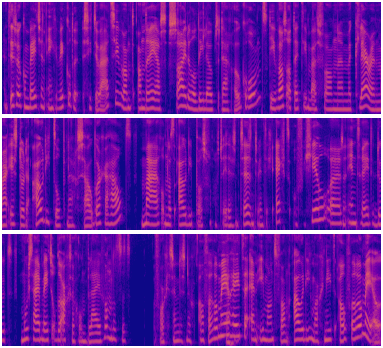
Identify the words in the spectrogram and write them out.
Het is ook een beetje een ingewikkelde situatie, want Andreas Seidel die loopt daar ook rond. Die was altijd teambaas van uh, McLaren, maar is door de Audi-top naar Sauber gehaald. Maar omdat Audi pas vanaf 2026 echt officieel uh, zijn intrede doet, moest hij een beetje op de achtergrond blijven, omdat het vorig seizoen dus nog Alfa Romeo heette. En iemand van Audi mag niet Alfa Romeo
